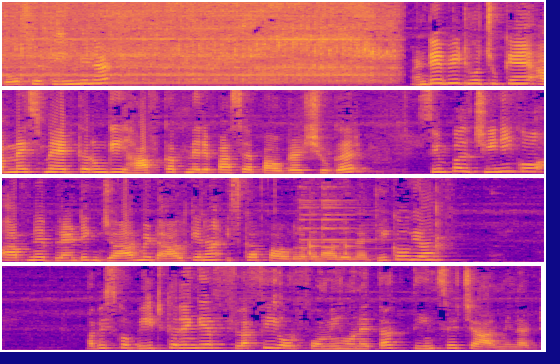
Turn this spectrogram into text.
दो से तीन मिनट अंडे बीट हो चुके हैं। अब मैं इसमें ऐड करूँगी हाफ़ कप मेरे पास है पाउडर शुगर सिंपल चीनी को आपने ब्लेंडिंग जार में डाल के ना इसका पाउडर बना लेना ठीक हो गया? अब इसको बीट करेंगे फ्लफी और फोमी होने तक तीन से चार मिनट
